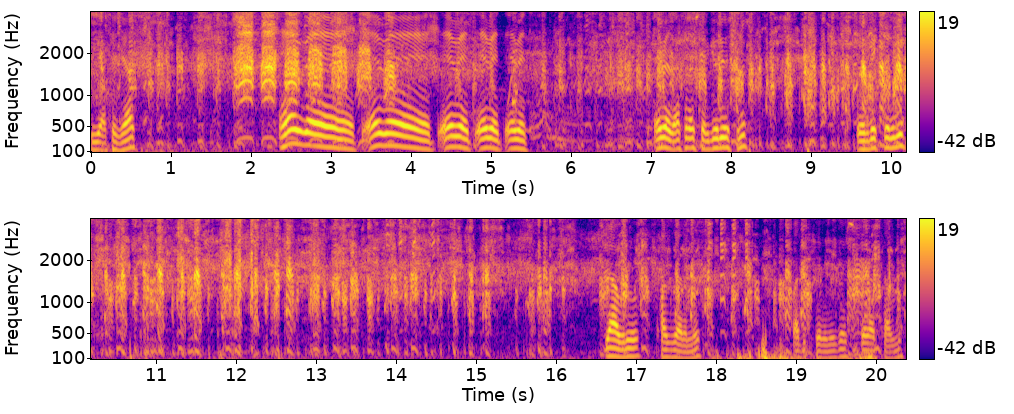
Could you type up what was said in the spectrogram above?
suyu açacağız. Evet, evet, evet, evet, evet. Evet arkadaşlar görüyorsunuz. Ördeklerimiz yavru kazlarımız Badiklerimizde şu kadar kalmış.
